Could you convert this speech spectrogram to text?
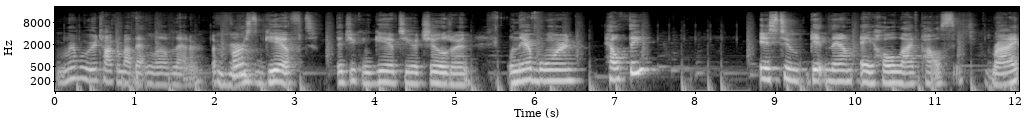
remember we were talking about that love letter. The mm-hmm. first gift that you can give to your children when they're born healthy is to get them a whole life policy, right?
